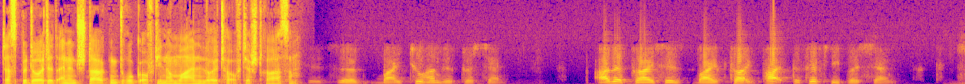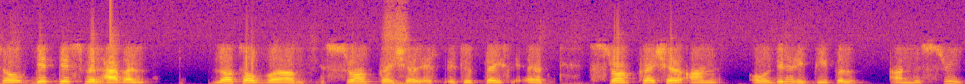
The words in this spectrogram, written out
Das bedeutet einen starken Druck auf die normalen Leute auf der Straße. uh, by 200%. Other prices by 50%. So this, this will have a lot of um, strong pressure. It, it will place uh, strong pressure on ordinary people on the street.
